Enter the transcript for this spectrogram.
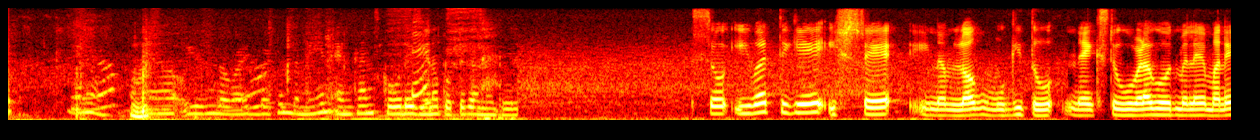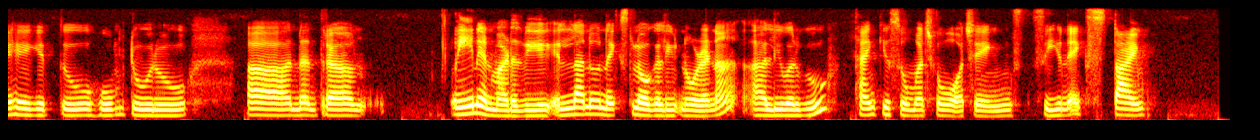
The button the main entrance code ಏನೋ ಕೊಟ್ಟಿದ್ದಾರೆ ನೋಡ್ರಿ ಸೊ ಇವತ್ತಿಗೆ ಇಷ್ಟೇ, ಈ ನಮ್ಮ ಲಾಗ್ ಮುಗೀತು. ನೆಕ್ಸ್ಟ್ ಒಳಗೆ ಹೋದ್ಮೇಲೆ ಮನೆ ಹೇಗಿತ್ತು ಹೋಮ್ ಟೂರು ನಂತರ ಏನೇನು ಮಾಡಿದ್ವಿ, ಎಲ್ಲಾನು ನೆಕ್ಸ್ಟ್ ಲಾಗಲ್ಲಿ ನೋಡೋಣ. ಅಲ್ಲಿವರೆಗೂ thank you so much for watching see you next time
